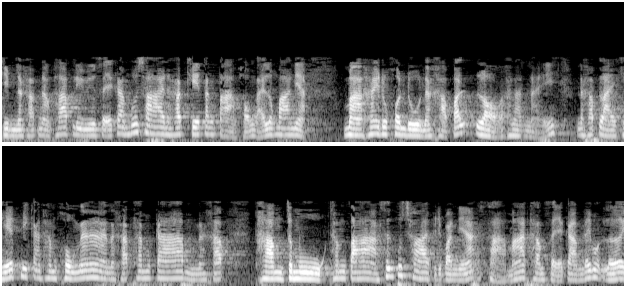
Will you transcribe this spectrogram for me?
คิมนะครับนำภาพรีวิวศัลยกรรมผู้ชายนะครับ เคสต่างๆ ของหลายโรงพยาบาลเนี่ยมาให้ทุกคนดูนะครับว่าหล่อกขนาดไหนนะครับ หลายเคสมีการทำโครงหน้านะครับทำกรามนะครับทำจมูกทำตา ซึ่งผู้ชายปัจจุบันนี้สามารถทำศัลยกรรมได้หมดเลย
